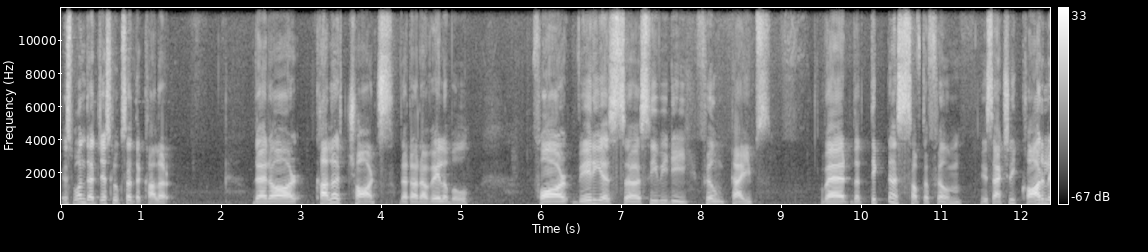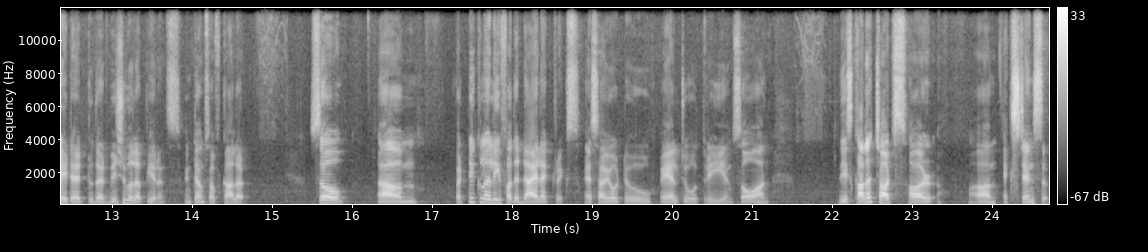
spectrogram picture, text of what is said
is one that just looks at the color. There are color charts that are available for various uh, CVD film types where the thickness of the film is actually correlated to their visual appearance in terms of color. So, um, particularly for the dielectrics SiO2, Al2O3 and so on, these color charts are um, extensive.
